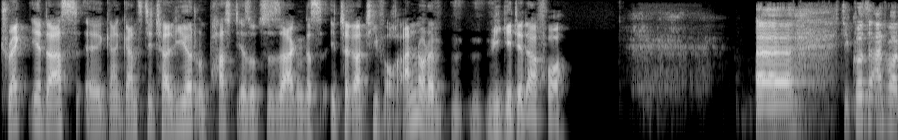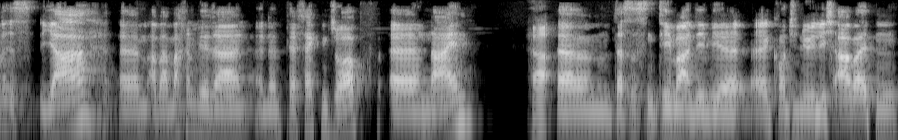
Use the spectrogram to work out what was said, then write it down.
Trackt ihr das äh, ganz detailliert und passt ihr sozusagen das iterativ auch an oder wie geht ihr da vor? Äh, die kurze Antwort ist ja, ähm, aber machen wir da einen perfekten Job? Äh, nein. Ja. Ähm, das ist ein Thema, an dem wir äh, kontinuierlich arbeiten.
